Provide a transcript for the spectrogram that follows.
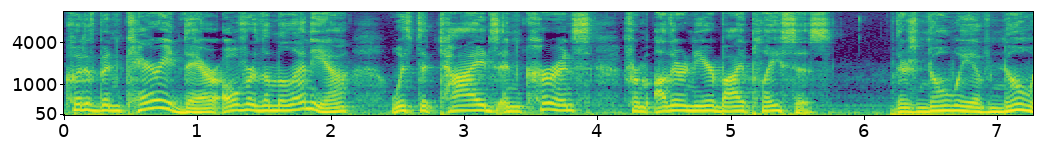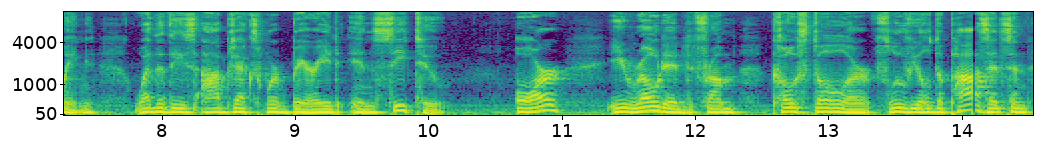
could have been carried there over the millennia with the tides and currents from other nearby places. There's no way of knowing whether these objects were buried in situ or eroded from coastal or fluvial deposits and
